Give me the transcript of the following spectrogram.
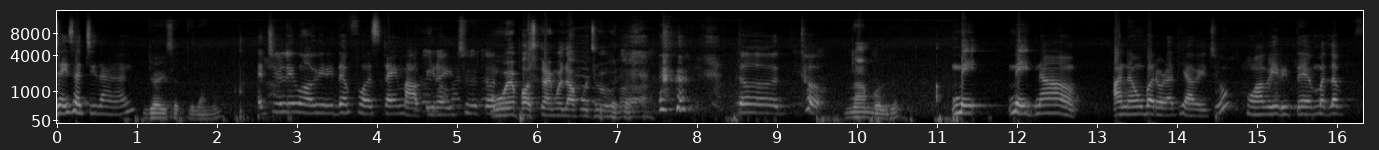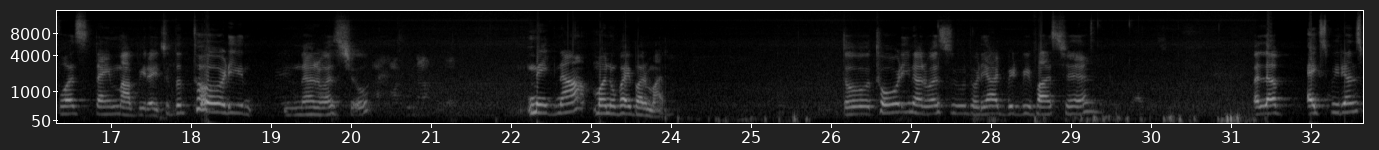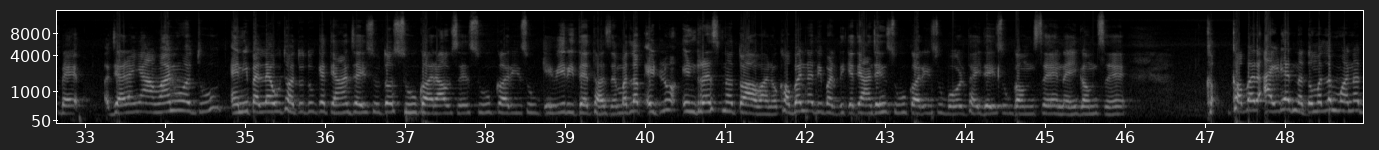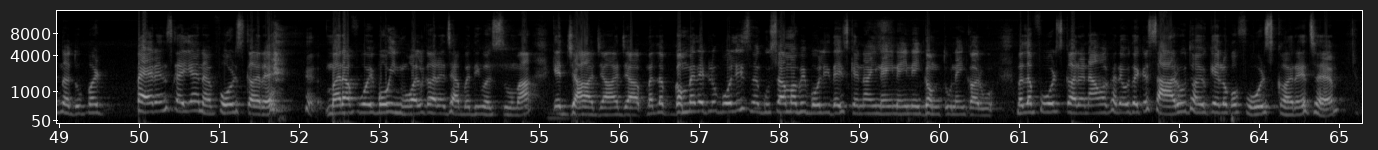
જય સચ્ચિદાનંદ. જય સચ્ચિદાનંદ. એકચ્યુઅલી હું આવી રીતે ફર્સ્ટ ટાઈમ આપી રહી છું તો હું એ ફર્સ્ટ ટાઈમ જ આપું છું. તો તો નામ બોલજો. મે મેઘના અને હું બરોડાથી આવી છું. હું આવી રીતે મતલબ ફર્સ્ટ ટાઈમ આપી રહી છું. તો થોડી નર્વસ છું. મેઘના મનુભાઈ પરમાર. તો થોડી નર્વસ છું. થોડી હાર્ટબીટ બી ફાસ્ટ છે. મતલબ એક્સપિરિયન્સ બે, જ્યારે અહીંયા આવવાનું હતું, એની પહેલાં એવું થતું હતું કે ત્યાં જઈશું તો શું કરાવશે, શું કરીશું, કેવી રીતે થશે? મતલબ એટલો ઇન્ટરેસ્ટ નહોતો આવવાનો. ખબર નથી પડતી કે ત્યાં જઈને શું કરીશું બોર થઈ જઈશું, ગમશે, નહીં ગમશે. ખબર આઈડિયા જ નહોતો, મતલબ મન જ નહોતું. બટ પેરેન્ટ્સ કહીએ ને ફોર્સ કરે. મારા ફોઈ બહુ ઇન્વોલ્વ કરે છે આ બધી વસ્તુમાં કે જા જા જા. મતલબ ગમે તેટલું બોલીશ ને ગુસ્સામાં બી બોલી દઈશ કે નહીં નહીં નહીં નહીં, ગમતું નહીં કરવું. મતલબ ફોર્સ કરે ને આ વખતે એવું થયું કે સારું થયું કે એ લોકો ફોર્સ કરે છે.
